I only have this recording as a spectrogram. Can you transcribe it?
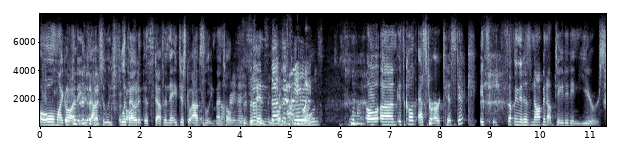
Oh my God, they just absolutely flip out at this stuff and they just go absolutely It's not mental. very nice. Is it But then- that's bunch a good- semicolons? Oh, um, it's called Esther Artistic. It's, it's something that has not been updated in years,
